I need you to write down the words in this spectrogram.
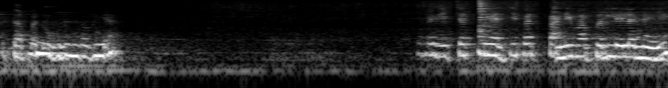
आता आपण उघडून बघूया. याच्यात मी अजिबात पाणी वापरलेलं नाही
